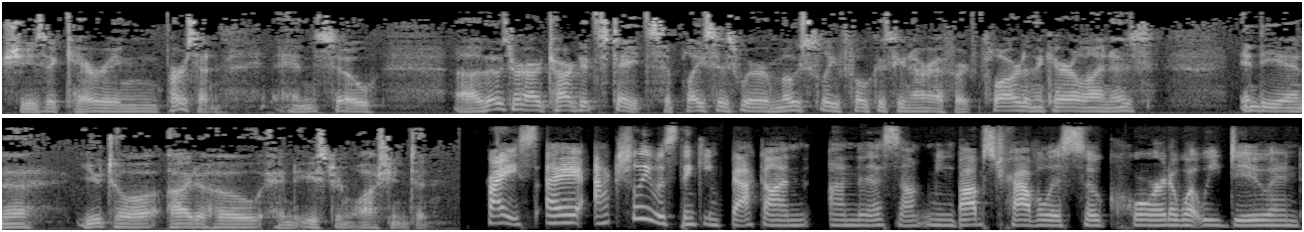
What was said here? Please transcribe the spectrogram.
she's a caring person. And so uh, those are our target states, the places we're mostly focusing our effort. Florida and the Carolinas, Indiana, Utah, Idaho, and Eastern Washington. Price, I actually was thinking back on on this. I mean, Bob's travel is so core to what we do, and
